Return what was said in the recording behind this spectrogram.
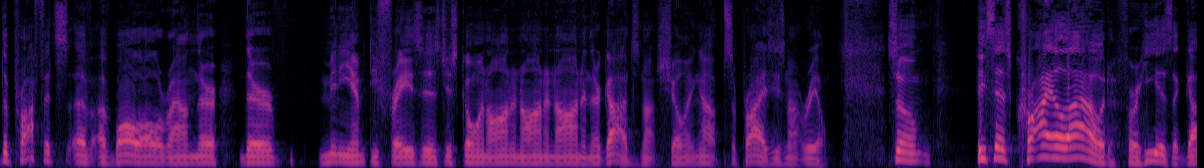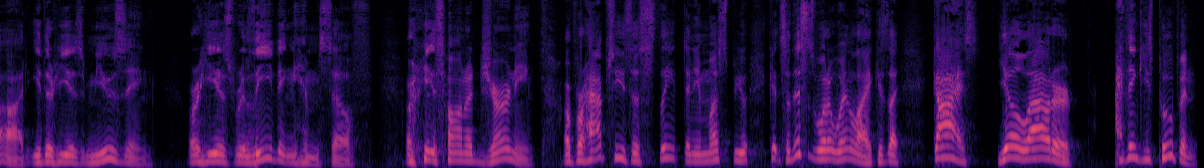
the prophets of, of Baal all around, they're, they're many empty phrases just going on and on and on, and their God's not showing up. Surprise, he's not real. So he says, Cry aloud, for he is a God. Either he is musing or he is relieving himself or he's on a journey, or perhaps he's asleep and he must be. So this is what it went like. He's like, guys, yell louder. I think he's pooping.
